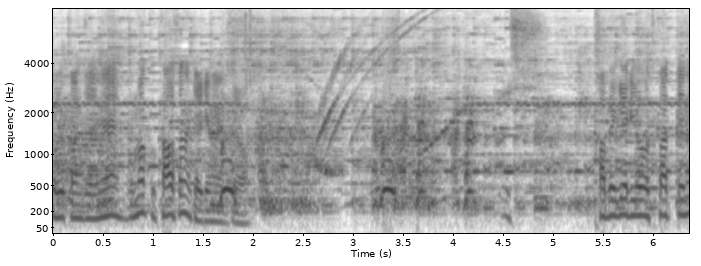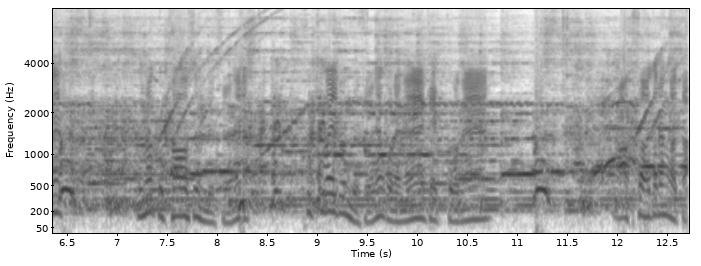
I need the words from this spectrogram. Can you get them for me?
こういう感じでね、うまくかわさなきゃいけないんですよ。よし。壁蹴りを使ってね、うまくかわすんですよね。敵がいるんですよね、これね、結構ね。あ、くそ、当たらんかった。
